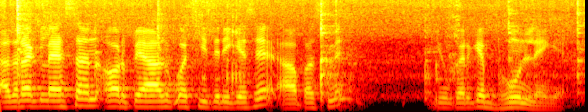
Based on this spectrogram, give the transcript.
ادرک، لہسن اور پیاز کو اچھی طریقے سے آپس میں یوں کر کے بھون لیں گے۔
